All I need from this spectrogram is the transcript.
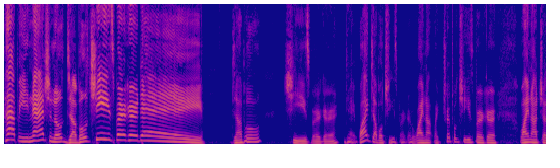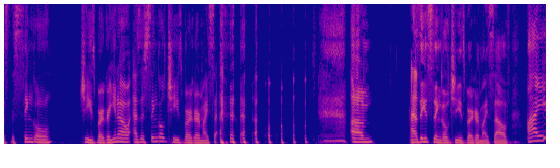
happy National Double Cheeseburger Day. Double cheeseburger day. Why double cheeseburger? Why not like triple cheeseburger? Why not just the single cheeseburger? You know, as a single cheeseburger myself, um, as a single cheeseburger myself, I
